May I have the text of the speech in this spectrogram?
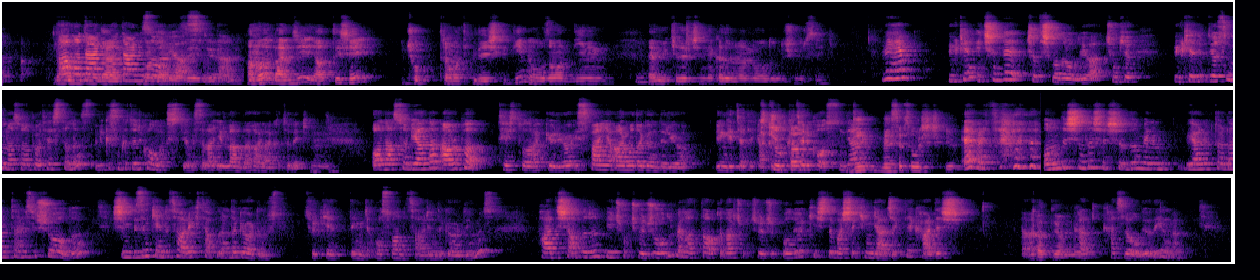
Daha modern- modernize oluyor modernize ediyor. aslında. Ama bence yaptığı şey çok dramatik bir değişiklik değil mi? O zaman dinin yani ülkeler için ne kadar önemli olduğunu düşünürsek. Ve hem ülkenin içinde çatışmalar oluyor. Çünkü ülke diyorsun bundan sonra protestanız. Bir kısım Katolik olmak istiyor. Mesela İrlanda hala Katolik. Hı. Ondan sonra bir yandan Avrupa tehdit olarak görüyor. İspanya armada gönderiyor. İngiltere tekrar Çoktan Katolik olsun diye. Mezhep savaşı çıkıyor. Evet. Onun dışında şaşırdığım benim diğer noktalardan bir tanesi şu oldu. Şimdi bizim kendi tarih kitaplarında gördüğümüz, Türkiye demeyeceğim, Osmanlı tarihinde gördüğümüz padişahların birçok çocuğu olur ve hatta o kadar çok çocuk oluyor ki işte başa kim gelecek diye kardeş e, Katliamlar. kat, katli oluyor değil mi?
